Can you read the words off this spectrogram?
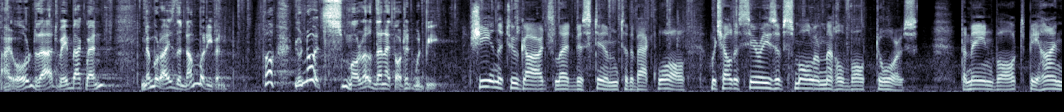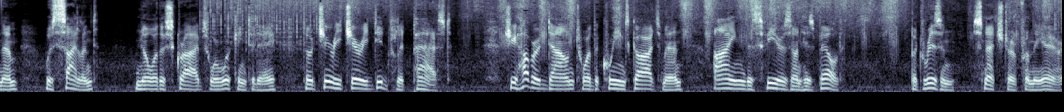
I owned that way back when. Memorized the number even. Huh, you know it's smaller than I thought it would be. She and the two guards led Vstim to the back wall, which held a series of smaller metal vault doors. The main vault, behind them, was silent. No other scribes were working today, though Chiri Chiri did flit past. She hovered down toward the Queen's guardsman, eyeing the spheres on his belt. But Rysn snatched her from the air.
